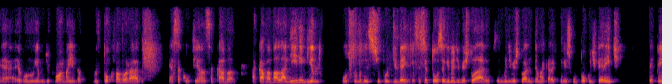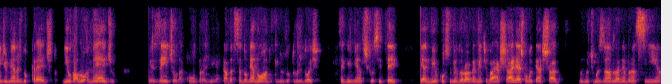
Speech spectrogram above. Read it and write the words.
é, evoluindo de forma ainda muito pouco favorável, essa confiança acaba, acaba abalada e inibindo o consumo desse tipo de bem. Você citou o segmento de vestuário, o segmento de vestuário tem uma característica um pouco diferente, depende menos do crédito, e o valor médio presente ou da compra ali acaba sendo menor do que nos outros dois segmentos que eu citei. E ali o consumidor, obviamente, vai achar, aliás, como tem achado nos últimos anos, a lembrancinha,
